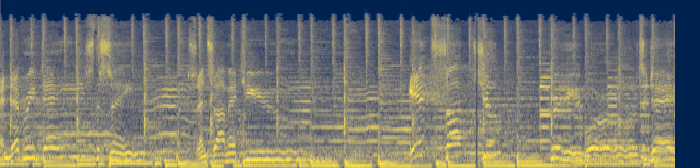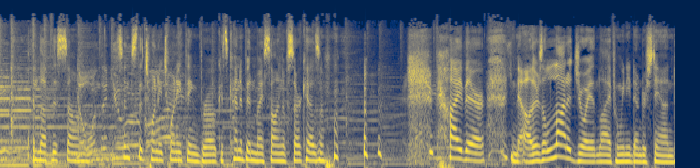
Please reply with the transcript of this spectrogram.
And every day's the same since I met you. It's such a pretty world today. I love this song. Since the 2020 thing broke, it's kind of been my song of sarcasm. Hi there. No, there's a lot of joy in life, and we need to understand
